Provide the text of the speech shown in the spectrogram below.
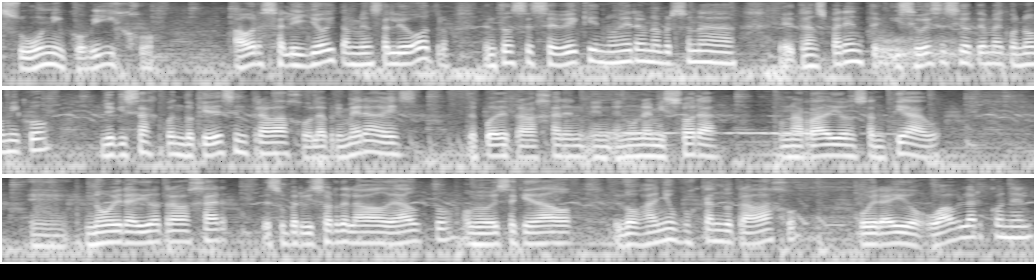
su único hijo, ahora salí yo y también salió otro. Entonces se ve que no era una persona eh, transparente. Y si hubiese sido tema económico, yo quizás cuando quedé sin trabajo la primera vez, después de trabajar en, en una emisora, una radio en Santiago, eh, no hubiera ido a trabajar de supervisor de lavado de auto o me hubiese quedado dos años buscando trabajo, hubiera ido o a hablar con él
